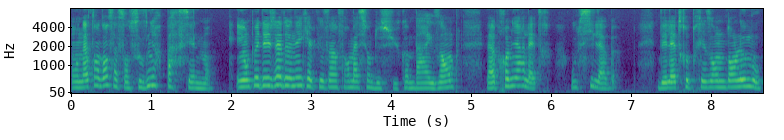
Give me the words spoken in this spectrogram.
on a tendance à s'en souvenir partiellement. Et on peut déjà donner quelques informations dessus, comme par exemple la première lettre ou syllabe, des lettres présentes dans le mot,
